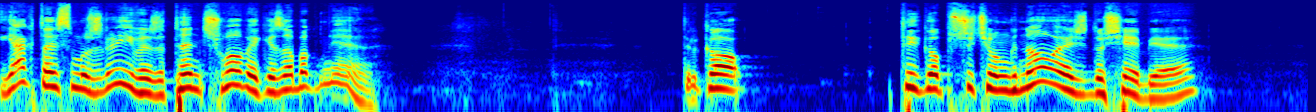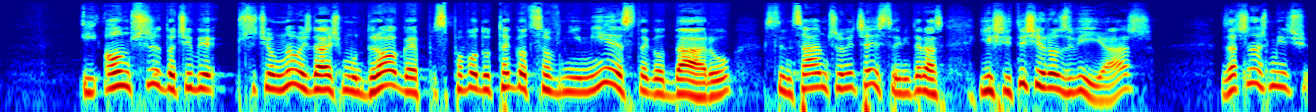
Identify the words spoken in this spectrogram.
jak to jest możliwe, że ten człowiek jest obok mnie? Tylko ty go przyciągnąłeś do siebie i on przyszedł do ciebie, przyciągnąłeś, dałeś mu drogę z powodu tego, co w nim jest, tego daru, z tym całym człowieczeństwem. I teraz, jeśli ty się rozwijasz, zaczynasz mieć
